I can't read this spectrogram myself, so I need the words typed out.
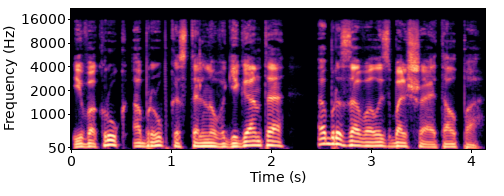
и вокруг обрубка стального гиганта образовалась большая толпа.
